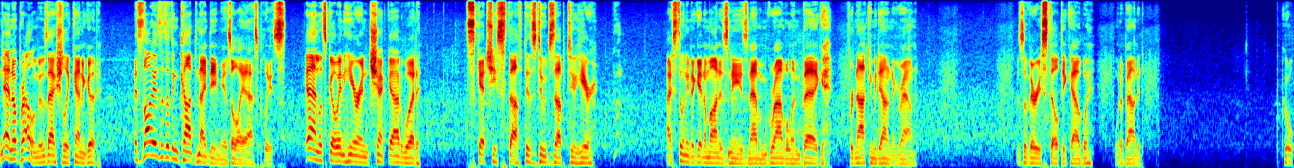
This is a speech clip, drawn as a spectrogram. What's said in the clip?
Yeah, no problem. It was actually kind of good. As long as it doesn't content ID me is all I ask, please. And let's go in here and check out what sketchy stuff this dude's up to here. I still need to get him on his knees and have him grovel and beg for knocking me down on the ground. This is a very stealthy cowboy. What about it? Cool.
